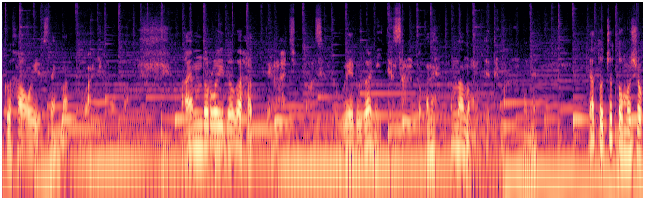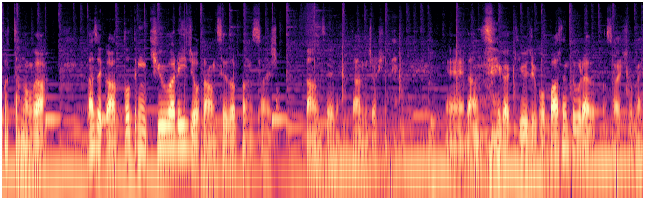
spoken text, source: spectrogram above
派多いですね、Mac は iPhone が。Android が8.8%、Web が2.3とかね、こんなのも出てくるのね。あとちょっと面白かったのが、なぜか圧倒的に9割以上男性だったんです、最初。男性ね、男女比ね。えー、男性が95%ぐらいだった、最初ね。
